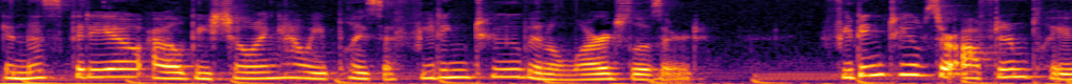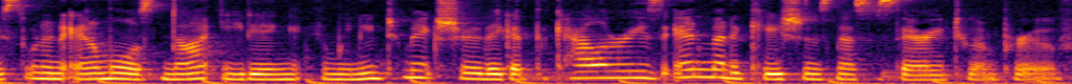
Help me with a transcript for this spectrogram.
In this video, I will be showing how we place a feeding tube in a large lizard. Feeding tubes are often placed when an animal is not eating and we need to make sure they get the calories and medications necessary to improve.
